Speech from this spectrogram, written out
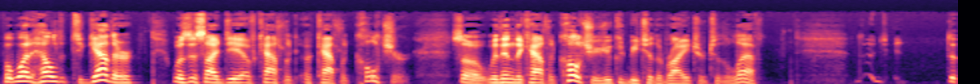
But what held it together was this idea of Catholic a Catholic culture. So within the Catholic culture, you could be to the right or to the left. The,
